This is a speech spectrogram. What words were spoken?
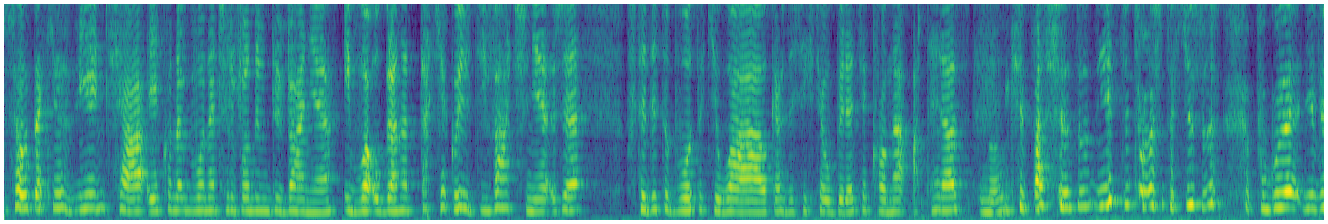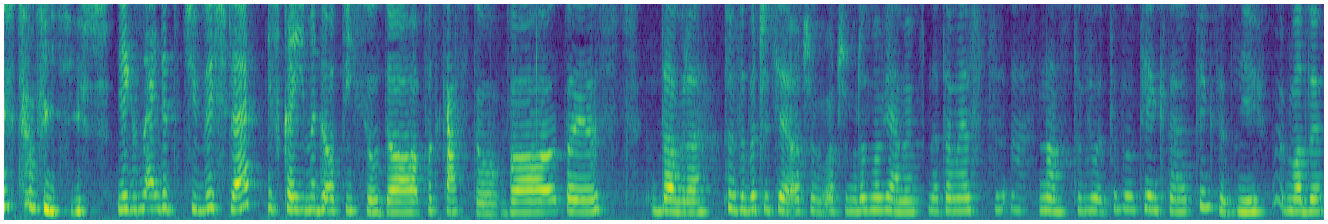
są takie zdjęcia, jak ona była na czerwonym dywanie i była ubrana tak jakoś dziwacznie, że wtedy to było takie wow, każdy się chciał ubierać jak ona, a teraz no. jak się patrzy na to zdjęcie, to masz takie, że w ogóle nie wiesz, co widzisz. Jak znajdę, to Ci wyślę i wkleimy do opisu, do podcastu, bo to jest... Dobra, to zobaczycie, o czym, o czym rozmawiamy. Natomiast, no, to były, to były piękne, piękne dni mody.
